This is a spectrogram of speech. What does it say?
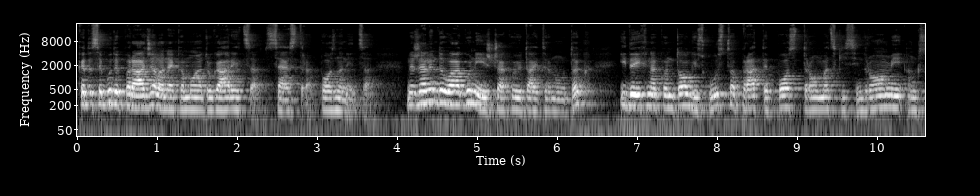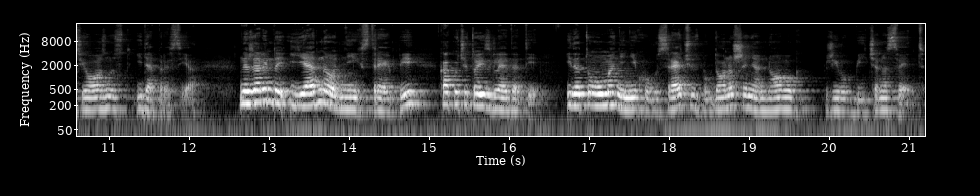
Kada se bude porađala neka moja drugarica, sestra, poznanica, ne želim da u agoniji iščekuju taj trenutak, i da ih nakon tog iskustva prate posttraumatski sindromi, anksioznost i depresija. Ne želim da i jedna od njih strepi kako će to izgledati i da to umanji njihovu sreću zbog donošenja novog živog bića na svet.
